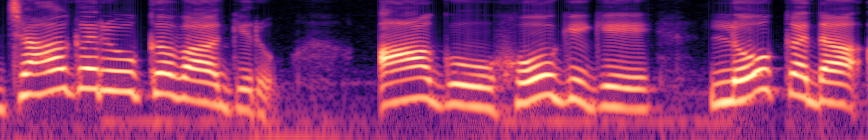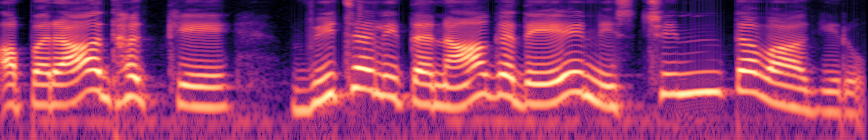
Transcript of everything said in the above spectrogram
ಜಾಗರೂಕವಾಗಿರು. ಆಗು ಹೋಗಿಗೆ ಲೋಕದ ಅಪರಾಧಕ್ಕೆ ವಿಚಲಿತನಾಗದೆ ನಿಶ್ಚಿಂತವಾಗಿರು.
